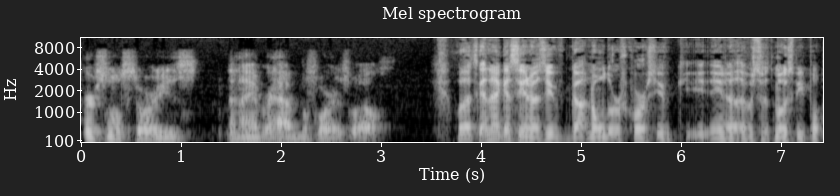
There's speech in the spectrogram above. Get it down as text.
personal stories than I ever have before as well. Well, that's and I guess you know as you've gotten older, of course, you've you know it was with most people,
